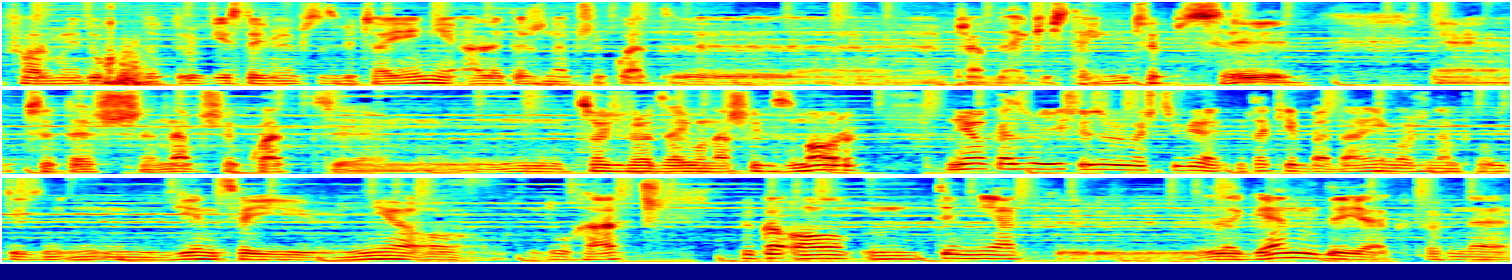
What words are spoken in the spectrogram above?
formy duchów, do których jesteśmy przyzwyczajeni, ale też na przykład e, prawda, jakieś tajemnicze psy, E, czy też na przykład coś w rodzaju naszych zmor. Nie no okazuje się, że właściwie takie badanie może nam powiedzieć więcej nie o duchach, tylko o tym, jak y, legendy, jak pewne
